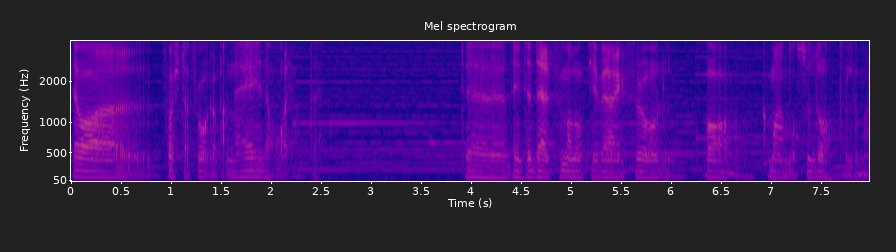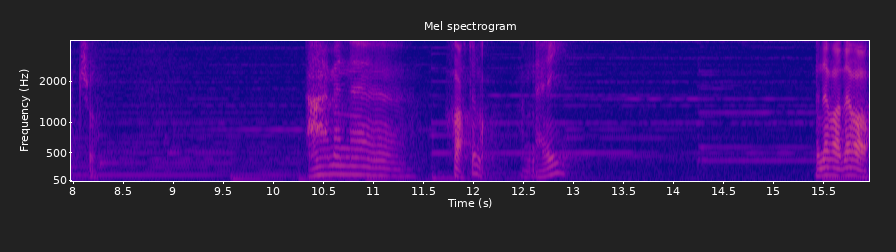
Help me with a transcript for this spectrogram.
Det var första frågan. Nej, det har jag inte. Det, det, är inte därför man åker iväg för att vara kommandosoldat eller macho. Nej, men eh, sköt du någon? Nej. Men det var, det, var,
